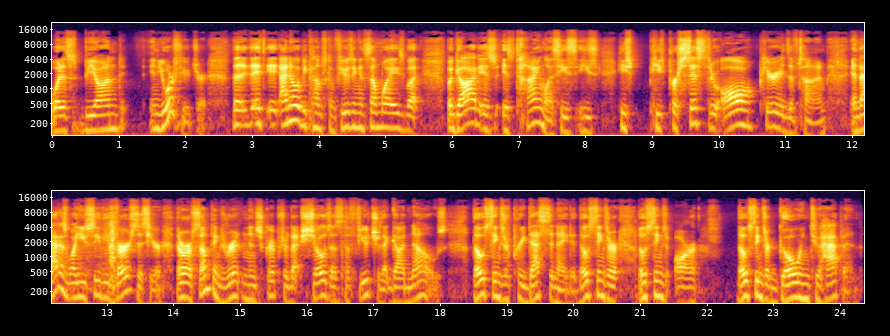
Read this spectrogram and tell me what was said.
what is beyond in your future. It, it, it, I know it becomes confusing in some ways, but but God is is timeless. He's he's he's he persists through all periods of time. And that is why you see these verses here. There are some things written in scripture that shows us the future that god knows. Those things are predestinated. Those things are those things are those things are going to happen.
